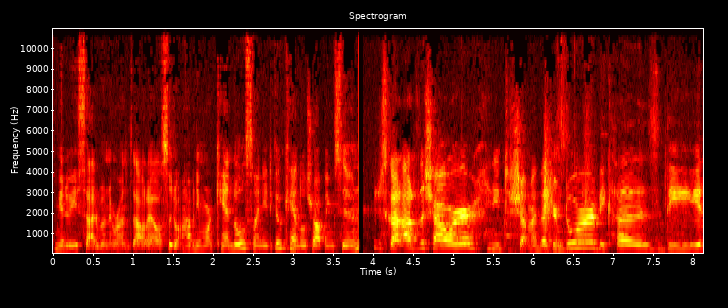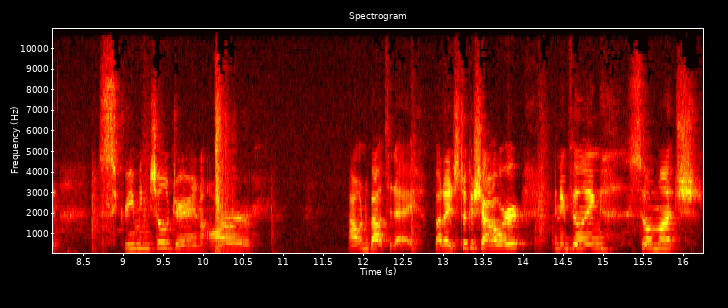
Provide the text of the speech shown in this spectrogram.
I'm gonna be sad when it runs out. I also don't have any more candles, so I need to go candle shopping soon. I just got out of the shower. I need to shut my bedroom door because the screaming children are out and about today. But I just took a shower and I'm feeling so much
